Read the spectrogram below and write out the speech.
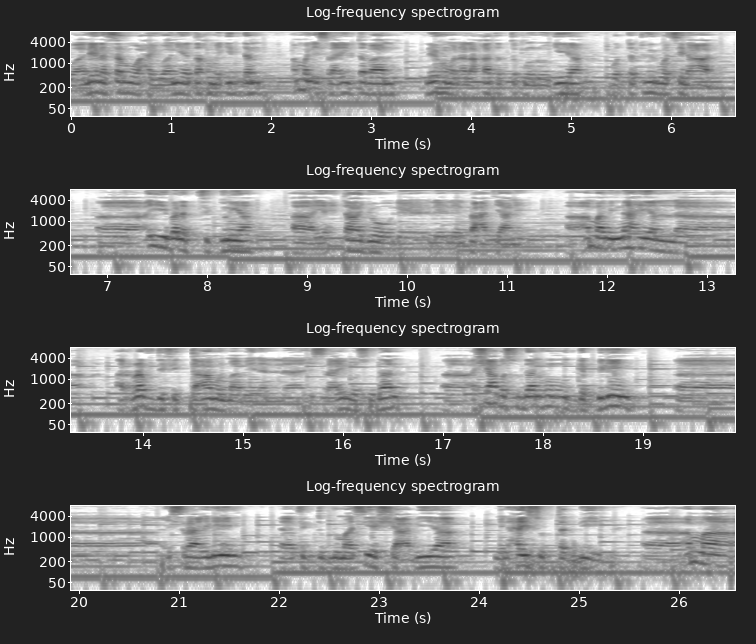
ولنا ثروة حيوانية ضخمة جدا. أما الإسرائيل طبعا لهم العلاقات التكنولوجية والتطوير والصناعات أي بلد في الدنيا يحتاجوا للبعث يعني. أما من ناحية الرفض في التعامل ما بين إسرائيل والسودان الشعب السوداني هم متقبلين إسرائيليين في الدبلوماسية الشعبية من حيث التدبير. أما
